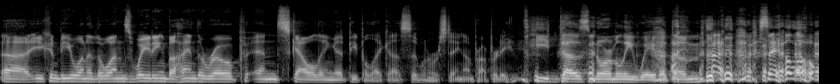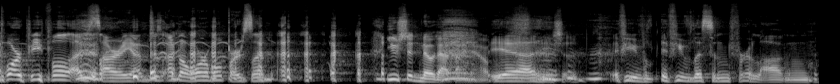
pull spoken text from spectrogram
uh, you can be one of the ones waiting behind the rope and scowling at people like us when we're staying on property. he does normally wave at them. Say hello, poor people. I'm sorry. I'm just I'm a horrible person. you should know that by now. Yeah, you should. If you've if you've listened for a long,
